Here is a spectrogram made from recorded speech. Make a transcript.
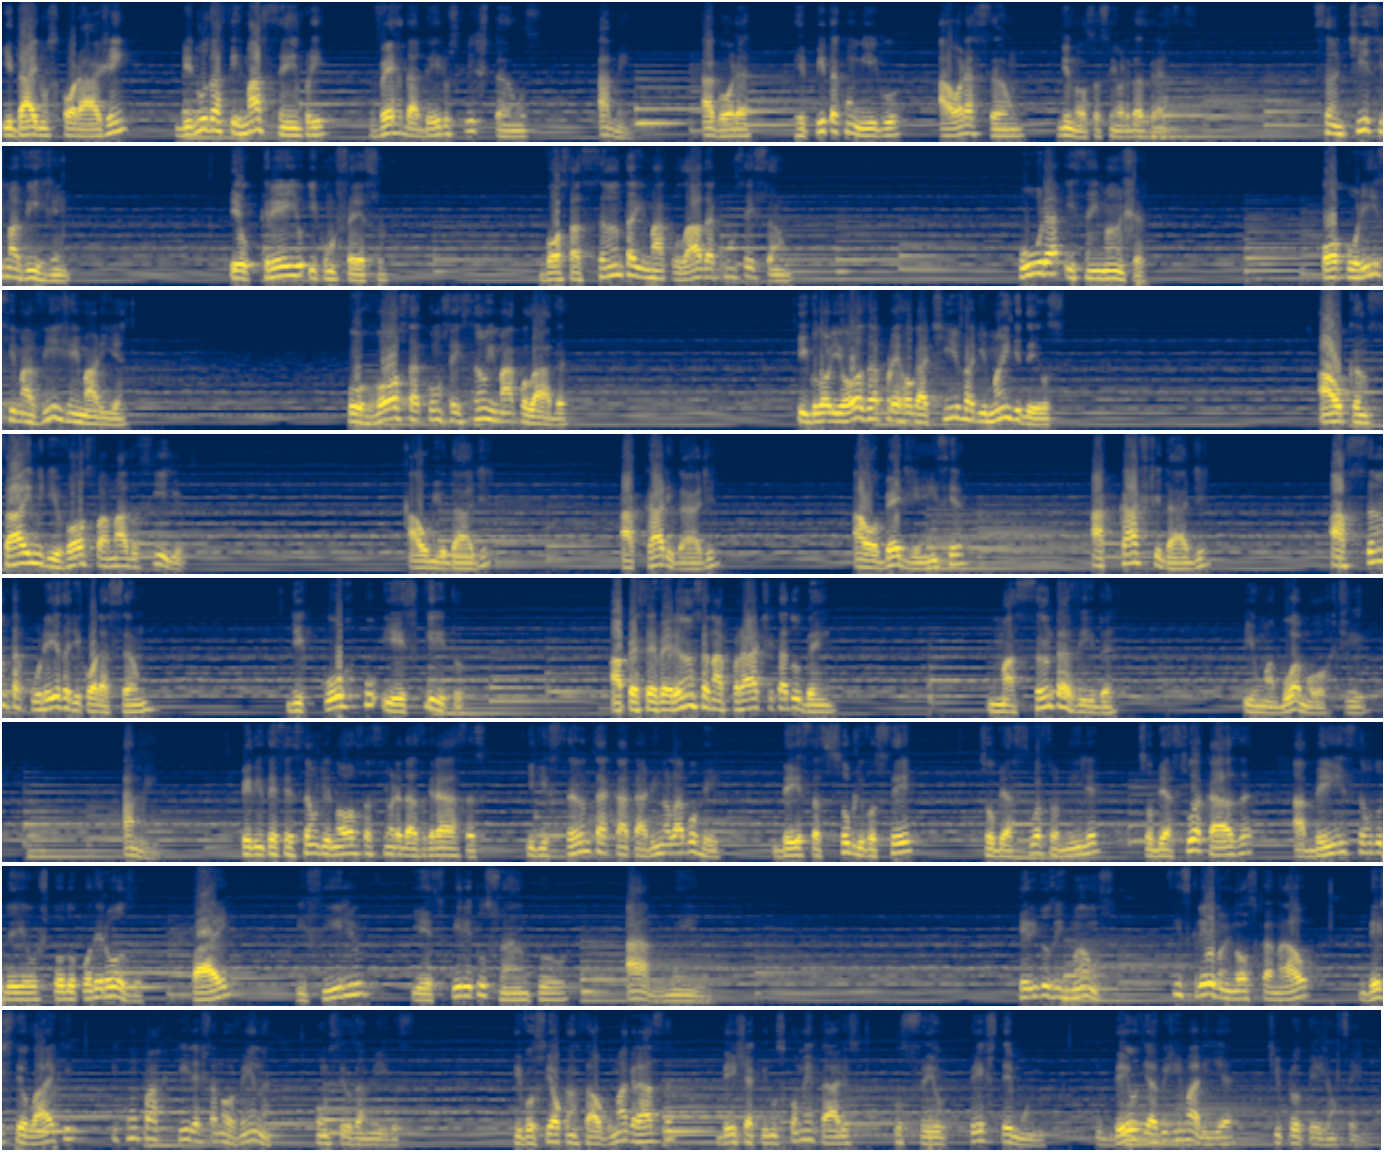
e dai-nos coragem de nos afirmar sempre verdadeiros cristãos. Amém. Agora, Repita comigo a oração de Nossa Senhora das Graças. Santíssima Virgem, eu creio e confesso, vossa Santa Imaculada Conceição, pura e sem mancha, ó Puríssima Virgem Maria, por vossa Conceição Imaculada e gloriosa prerrogativa de Mãe de Deus, alcançai-me de vosso amado Filho a humildade, a caridade, a obediência, a castidade, a santa pureza de coração, de corpo e espírito, a perseverança na prática do bem, uma santa vida e uma boa morte. Amém. Pela intercessão de Nossa Senhora das Graças e de Santa Catarina Labouré, desça sobre você, sobre a sua família, sobre a sua casa, a bênção do Deus Todo-Poderoso, Pai e Filho e Espírito Santo. Amém. Queridos irmãos, se inscrevam em nosso canal, deixe seu like e compartilhe esta novena com seus amigos. Se você alcançar alguma graça, deixe aqui nos comentários o seu testemunho. Que Deus e a Virgem Maria te protejam sempre.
